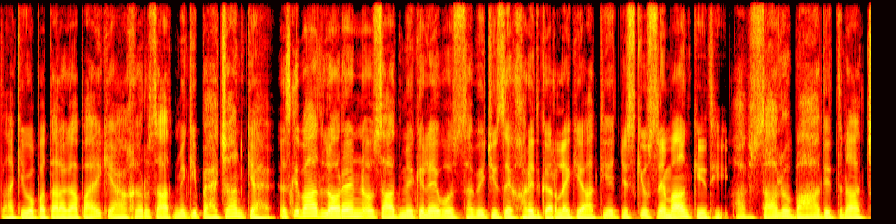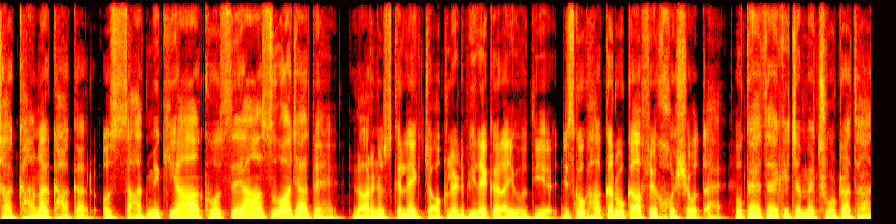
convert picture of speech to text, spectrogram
ताकि वो पता लगा पाए कि आखिर उस आदमी की पहचान क्या है। इसके बाद लॉरेन उस आदमी के लिए वो सभी चीज़ें खरीद कर लेके आती है, जिसकी उसने मांग की थी। अब सालों बाद इतना अच्छा खाना खाकर उस आदमी की आँखों से आँसू आ जाते हैं। लॉरेन उसके लिए एक चॉकलेट भी लेकर आई होती है, जिसको खाकर वो काफ़ी खुश होता है। वो कहता है कि जब मैं छोटा था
